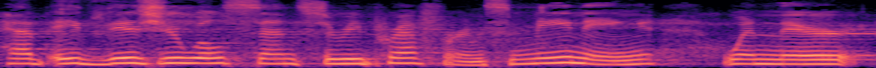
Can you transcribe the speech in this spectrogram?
have a visual sensory preference, meaning when they're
